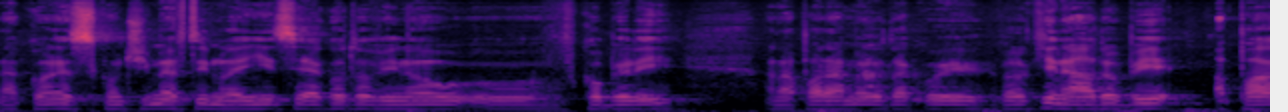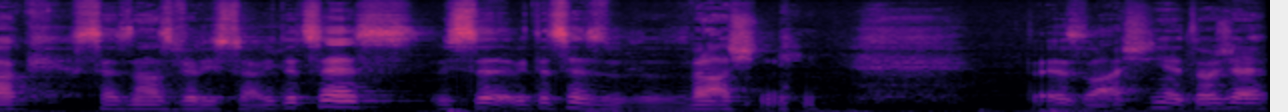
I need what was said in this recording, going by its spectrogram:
nakonec skončíme v té mlejnici jako to víno v kobili a napadáme do takové velké nádoby a pak se z nás vylísuje. Víte, co je, víte, co je zvláštní? To je zvláštní je to, že,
